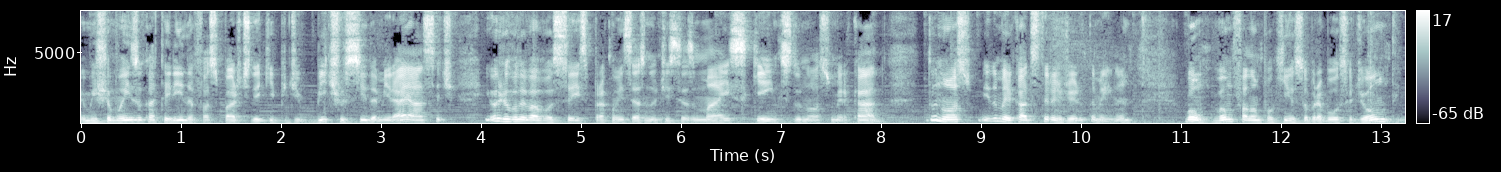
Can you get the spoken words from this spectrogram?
Eu me chamo Enzo Caterina, faço parte da equipe de B2C da Mirai Asset e hoje eu vou levar vocês para conhecer as notícias mais quentes do nosso mercado, do nosso e do mercado estrangeiro também, né? Bom, vamos falar um pouquinho sobre a bolsa de ontem.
